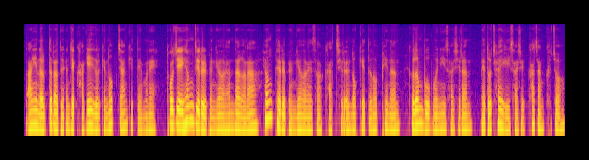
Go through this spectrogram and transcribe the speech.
땅이 넓더라도 현재 가격이 그렇게 높지 않기 때문에 토지의 형질을 변경을 한다거나 형태를 변경을 해서 가치를 높게 드높이는 그런 부분이 사실은 매도 차익이 사실 가장 크죠.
